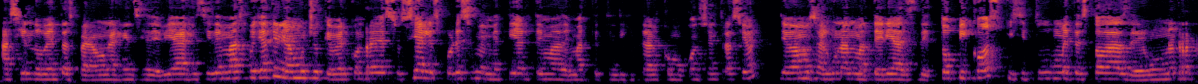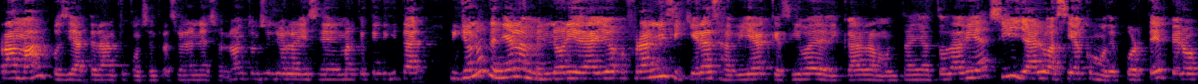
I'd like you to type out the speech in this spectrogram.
haciendo ventas para una agencia de viajes y demás, pues ya tenía mucho que ver con redes sociales, por eso me metí al tema de marketing digital como concentración. Llevamos algunas materias de tópicos y si tú metes todas de una rama, pues ya te dan tu concentración en eso, ¿no? Entonces yo la hice marketing digital y yo no tenía la menor idea, yo, Fran ni siquiera sabía que se iba a dedicar a la montaña todavía, sí, ya lo hacía como deporte, pero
